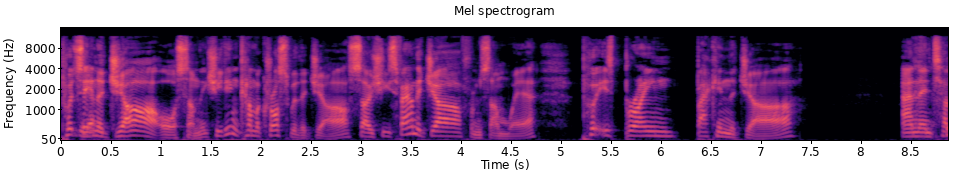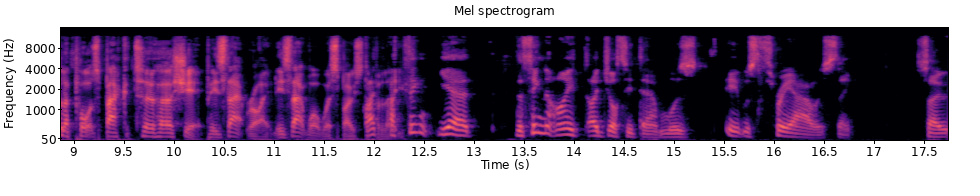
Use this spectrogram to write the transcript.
puts it in a jar or something. She didn't come across with a jar, so she's found a jar from somewhere, put his brain back in the jar, and then teleports back to her ship. Is that right? Is that what we're supposed to I, believe? I think, yeah, the thing that I, I jotted down was it was three hours thing. So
